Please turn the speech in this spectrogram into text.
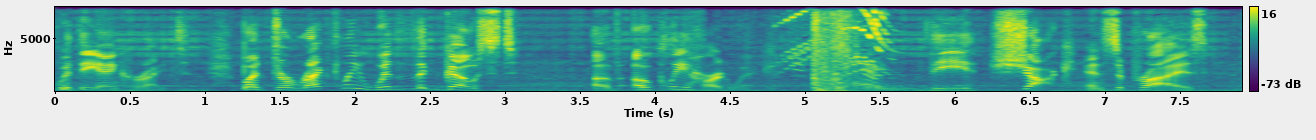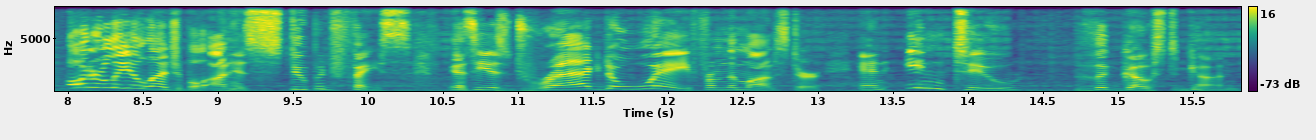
with the anchorite, but directly with the ghost of Oakley Hardwick. The shock and surprise utterly illegible on his stupid face as he is dragged away from the monster and into the ghost gun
